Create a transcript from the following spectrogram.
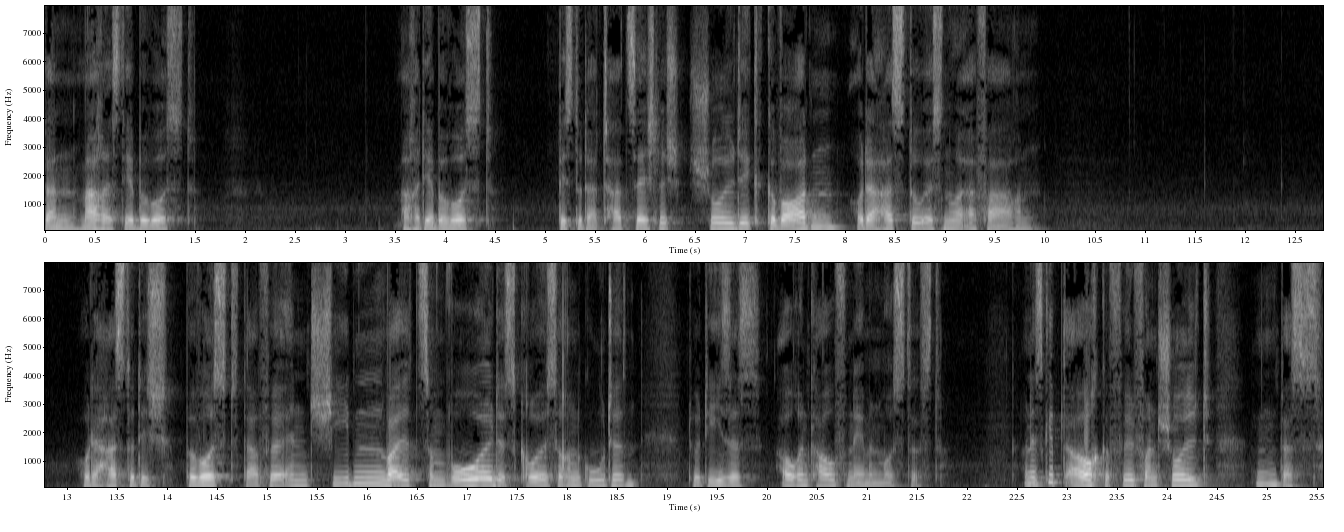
dann mache es dir bewusst. Mache dir bewusst, bist du da tatsächlich schuldig geworden oder hast du es nur erfahren? Oder hast du dich bewusst dafür entschieden, weil zum Wohl des größeren Guten du dieses auch in Kauf nehmen musstest? Und es gibt auch Gefühl von Schuld, hm, das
